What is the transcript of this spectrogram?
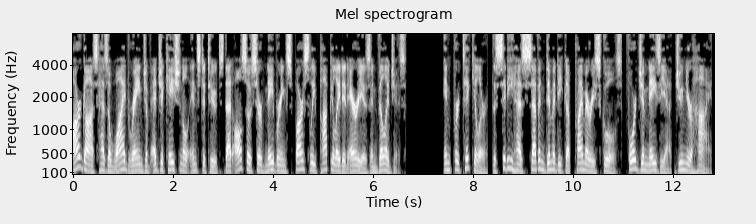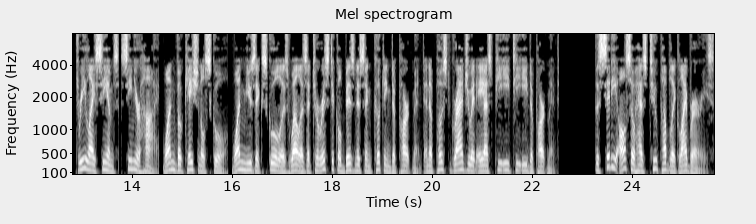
Argos has a wide range of educational institutes that also serve neighbouring sparsely populated areas and villages. In particular, the city has seven Dimodika primary schools, four gymnasia junior high, three lyceums senior high, one vocational school, one music school as well as a touristical business and cooking department and a postgraduate ASPETE department. The city also has two public libraries.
